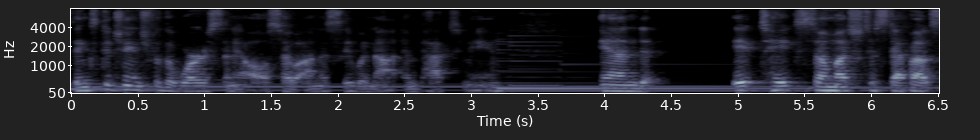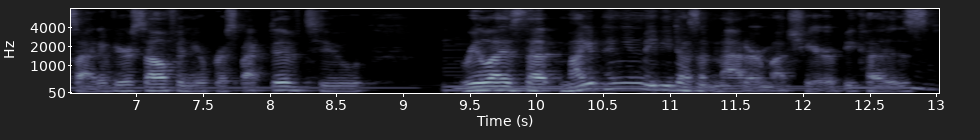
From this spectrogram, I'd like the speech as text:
Things could change for the worse and it also honestly would not impact me. And it takes so much to step outside of yourself and your perspective to realize that my opinion maybe doesn't matter much here because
